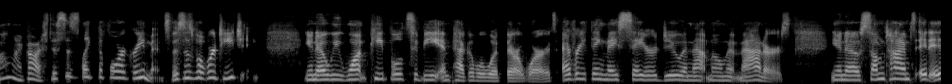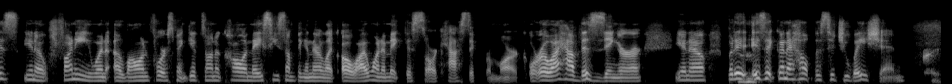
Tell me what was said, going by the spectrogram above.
oh my gosh, this is like the four agreements. This is what we're teaching. You know, we want people to be impeccable with their words. Everything they say or do in that moment matters. You know, sometimes it is, you know, funny when a law enforcement gets on a call and they see something and they're like, oh, I want to make this sarcastic remark, or oh, I have this zinger, you know, but it, mm-hmm. is it going to help the situation? Right.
